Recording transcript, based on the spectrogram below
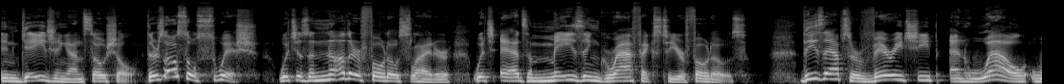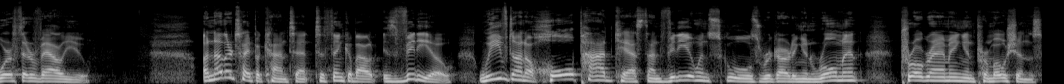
engaging on social. There's also Swish, which is another photo slider which adds amazing graphics to your photos. These apps are very cheap and well worth their value. Another type of content to think about is video. We've done a whole podcast on video in schools regarding enrollment, programming, and promotions,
